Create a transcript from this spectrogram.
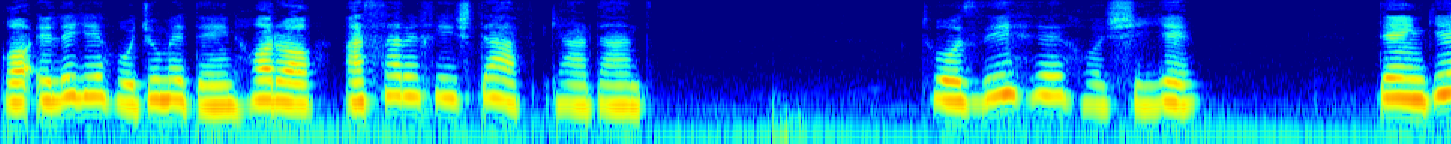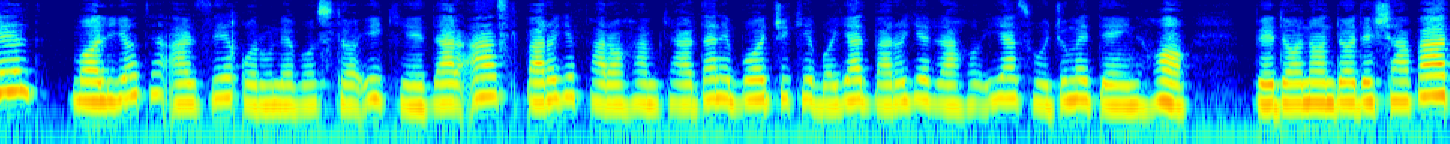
قائله حجوم دینها را از سر خیش دفع کردند. توضیح هاشیه دنگلد مالیات ارزی قرون وسطایی که در اصل برای فراهم کردن باجی که باید برای رهایی از حجوم دینها به دانان داده شود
